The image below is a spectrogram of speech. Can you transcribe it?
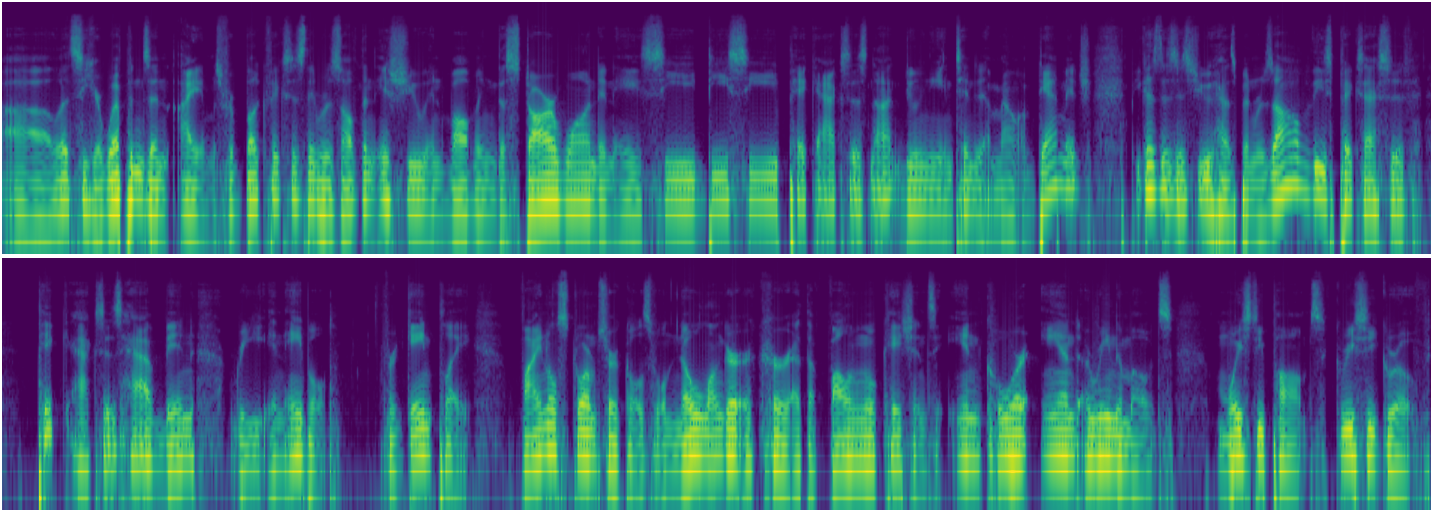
Uh, let's see here. Weapons and items. For bug fixes, they resolved an issue involving the Star Wand and AC/DC pickaxes not doing the intended amount of damage. Because this issue has been resolved, these pickaxes, pickaxes have been re enabled. For gameplay, Final storm circles will no longer occur at the following locations in core and arena modes Moisty Palms, Greasy Grove,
